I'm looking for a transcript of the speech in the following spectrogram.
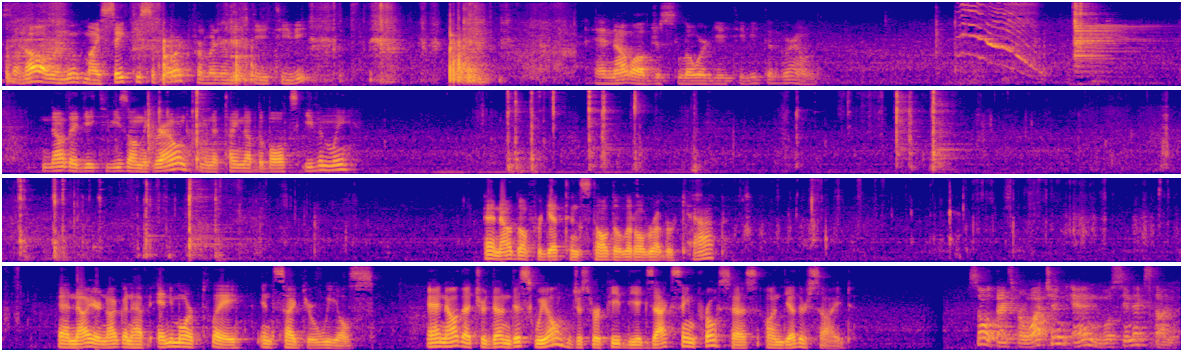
So now I'll remove my safety support from underneath the ATV. And now I'll just lower the ATV to the ground. now that the ATV is on the ground, I'm going to tighten up the bolts evenly. And now don't forget to install the little rubber cap. And now you're not going to have any more play inside your wheels. And now that you're done this wheel, just repeat the exact same process on the other side. So thanks for watching and we'll see you next time.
